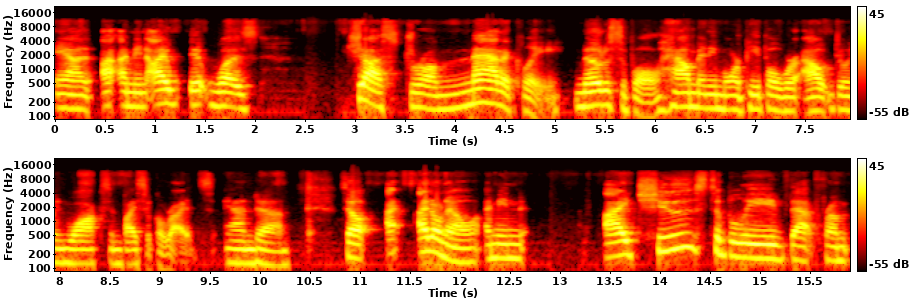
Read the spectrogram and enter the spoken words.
And i, I mean i it was just dramatically noticeable how many more people were out doing walks and bicycle rides. And uh, so I, I don't know. I mean I choose to believe that from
